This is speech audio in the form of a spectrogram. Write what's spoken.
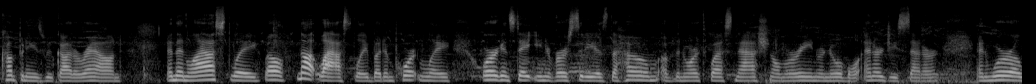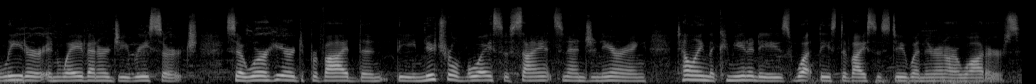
companies we've got around. And then lastly, well, not lastly, but importantly, Oregon State University is the home of the Northwest National Marine Renewable Energy Center, and we're a leader in wave energy research. So we're here to provide the, the neutral voice of science and engineering, telling the communities what these devices do when they're in our waters.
